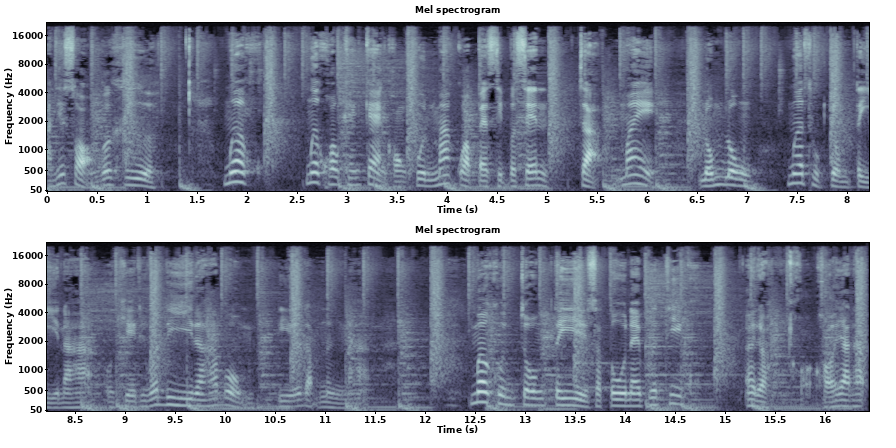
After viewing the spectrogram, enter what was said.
อันที่ 2 ก็คือเมื่อเมื่อความแข็งแกร่งของคุณมากกว่า 80%จะไม่ล้มลงเมื่อถูกโจมตีนะฮะ โอเคถือว่าดีนะครับผม ดีระดับหนึ่งนะฮะ เมื่อคุณโจมตีศัตรูในพื้นที่เเดี๋ยวขอขออนุญาตครับ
